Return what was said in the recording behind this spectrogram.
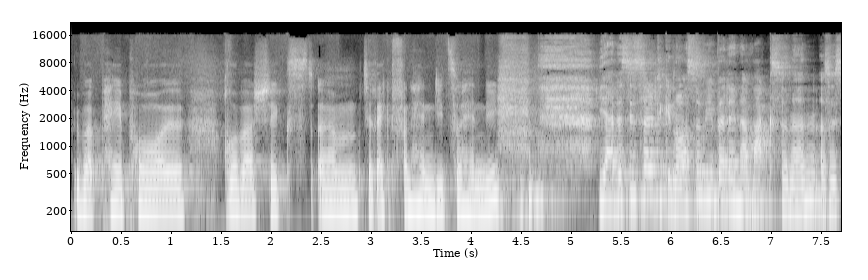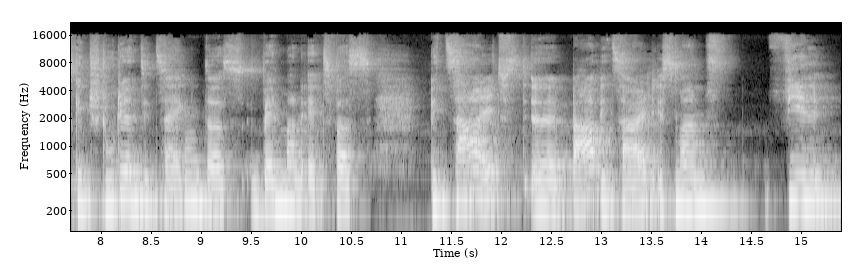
über PayPal rüberschickst, ähm, direkt von Handy zu Handy? Ja, das ist halt genauso wie bei den Erwachsenen. Also es gibt Studien, die zeigen, dass wenn man etwas bezahlt, äh, bar bezahlt, ist man viel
